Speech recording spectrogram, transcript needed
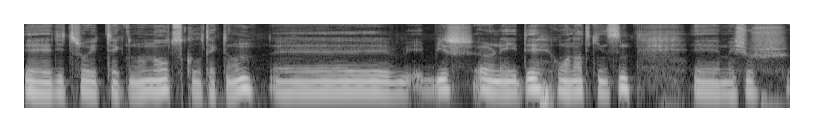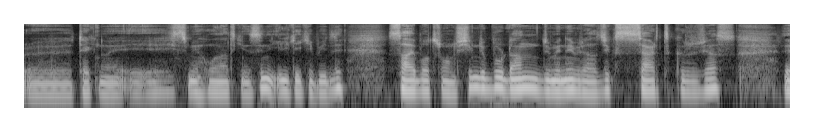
e, Detroit Tekno'nun, Old School Tekno'nun e, bir örneğiydi. Juan Atkins'in e, meşhur e, tekno e, ismi Juan Atkins'in ilk ekibiydi. Cybotron. Şimdi buradan dümeni birazcık sert kıracağız. E,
